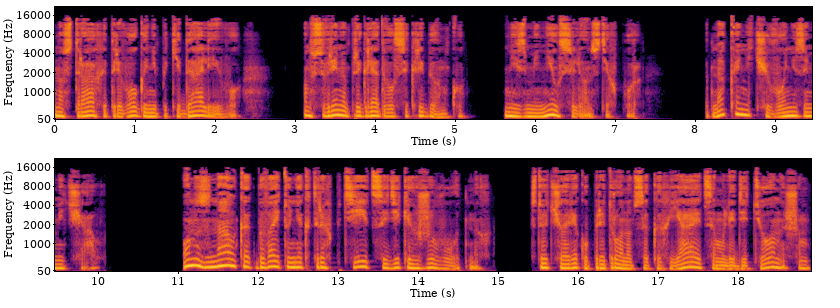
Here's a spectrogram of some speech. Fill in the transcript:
Но страх и тревога не покидали его. Он все время приглядывался к ребенку. Не изменился ли он с тех пор? Однако ничего не замечал. Он знал, как бывает у некоторых птиц и диких животных. Стоит человеку притронуться к их яйцам или детенышам,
